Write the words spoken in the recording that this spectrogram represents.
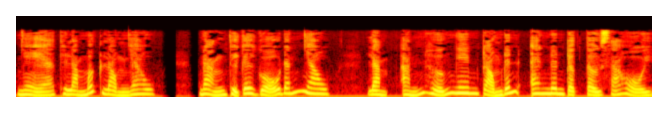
nhẹ thì làm mất lòng nhau, nặng thì gây gỗ đánh nhau, làm ảnh hưởng nghiêm trọng đến an ninh trật tự xã hội.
